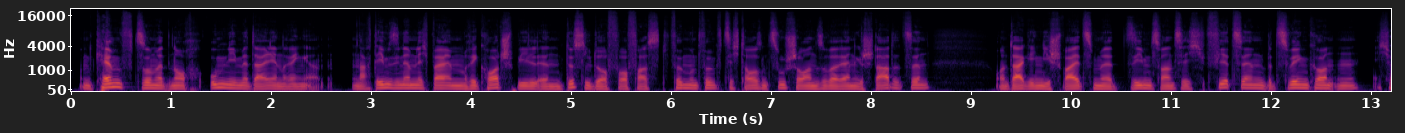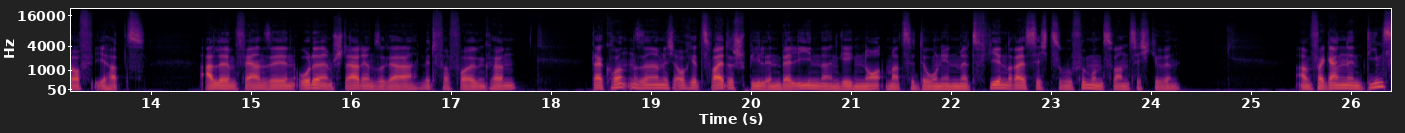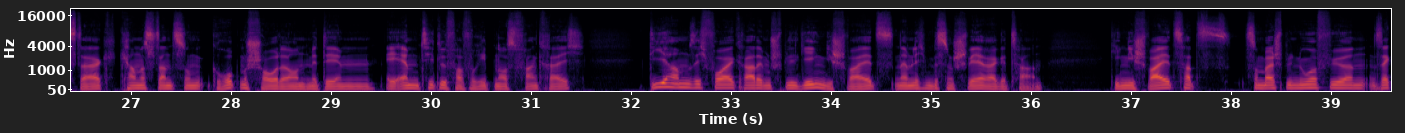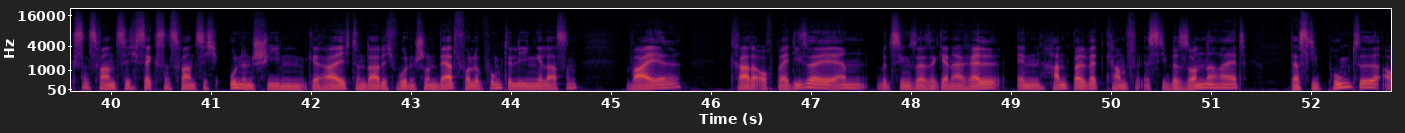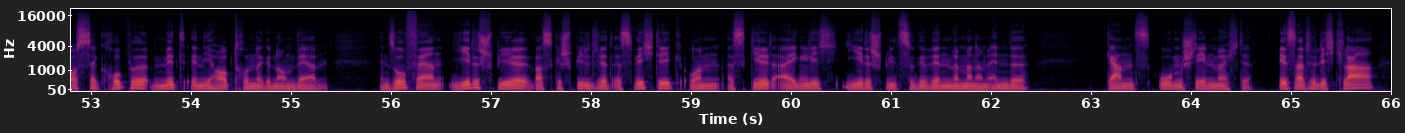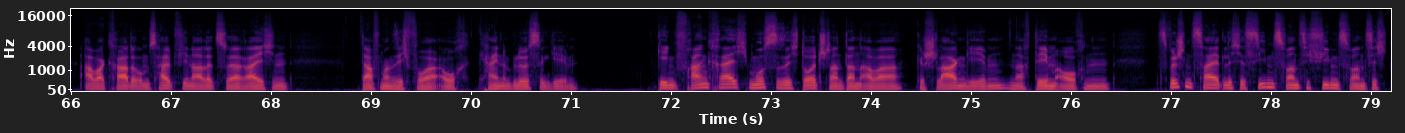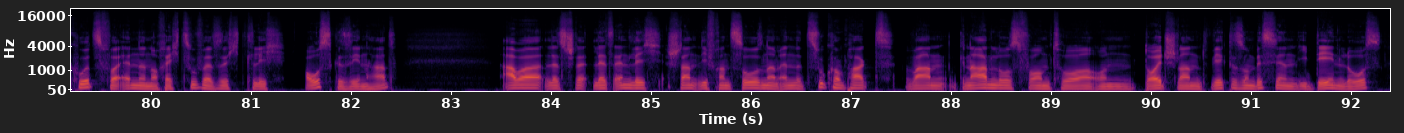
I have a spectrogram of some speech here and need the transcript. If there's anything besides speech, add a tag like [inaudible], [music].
und kämpft somit noch um die Medaillenränge. Nachdem sie nämlich beim Rekordspiel in Düsseldorf vor fast 55.000 Zuschauern souverän gestartet sind und dagegen die Schweiz mit 27-14 bezwingen konnten. Ich hoffe, ihr habt es alle im Fernsehen oder im Stadion sogar mitverfolgen können. Da konnten sie nämlich auch ihr zweites Spiel in Berlin dann gegen Nordmazedonien mit 34 zu 25 gewinnen. Am vergangenen Dienstag kam es dann zum Gruppenshowdown mit dem EM-Titelfavoriten aus Frankreich. Die haben sich vorher gerade im Spiel gegen die Schweiz nämlich ein bisschen schwerer getan. Gegen die Schweiz hat es zum Beispiel nur für ein 26-26 Unentschieden gereicht und dadurch wurden schon wertvolle Punkte liegen gelassen, weil gerade auch bei dieser EM beziehungsweise generell in Handballwettkampfen ist die Besonderheit, dass die Punkte aus der Gruppe mit in die Hauptrunde genommen werden. Insofern, jedes Spiel, was gespielt wird, ist wichtig und es gilt eigentlich, jedes Spiel zu gewinnen, wenn man am Ende ganz oben stehen möchte. Ist natürlich klar, aber gerade ums Halbfinale zu erreichen, darf man sich vorher auch keine Blöße geben. Gegen Frankreich musste sich Deutschland dann aber geschlagen geben, nachdem auch ein zwischenzeitliches 27-27 kurz vor Ende noch recht zuversichtlich ausgesehen hat. Aber letztendlich standen die Franzosen am Ende zu kompakt, waren gnadenlos vorm Tor und Deutschland wirkte so ein bisschen ideenlos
